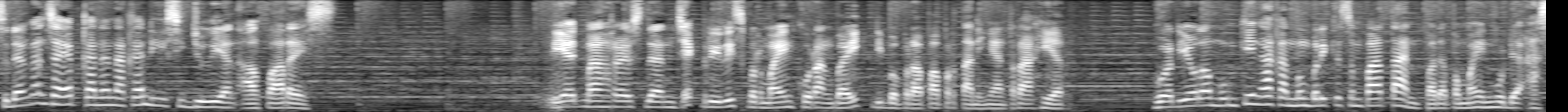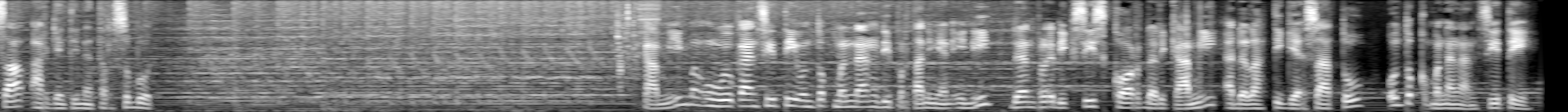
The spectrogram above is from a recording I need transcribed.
Sedangkan sayap kanan akan diisi Julian Alvarez. Riyad Mahrez dan Jack Grealish bermain kurang baik di beberapa pertandingan terakhir. Guardiola mungkin akan memberi kesempatan pada pemain muda asal Argentina tersebut. Kami mengunggulkan City untuk menang di pertandingan ini dan prediksi skor dari kami adalah 3-1 untuk kemenangan City.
